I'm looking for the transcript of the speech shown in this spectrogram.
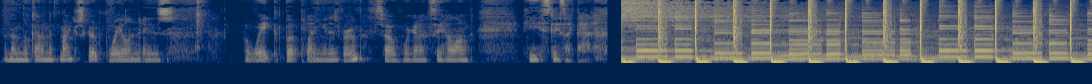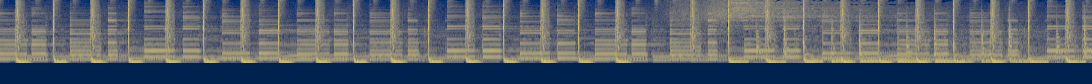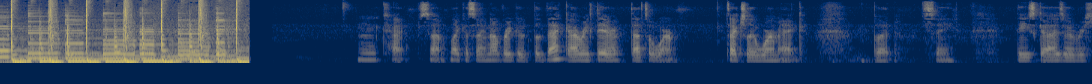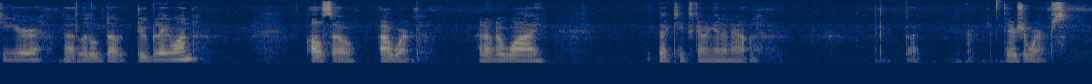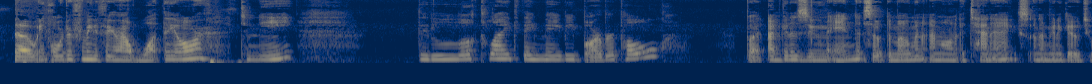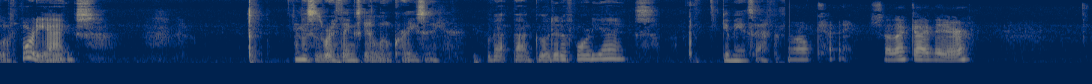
and then look at them with the microscope. Waylon is awake but playing in his room, so we're gonna see how long he stays like that. Uh, like I say, not very good. But that guy right there, that's a worm. It's actually a worm egg. But, see. These guys over here, that little double one, also a worm. I don't know why that keeps going in and out. But there's your worms. So in order for me to figure out what they are, to me, they look like they may be barber pole, but I'm to zoom in. So at the moment I'm on a 10X and I'm to go to a 40X. And this is where things get a little crazy. That that good at a 40X? Give me a sec. Okay, so that guy there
